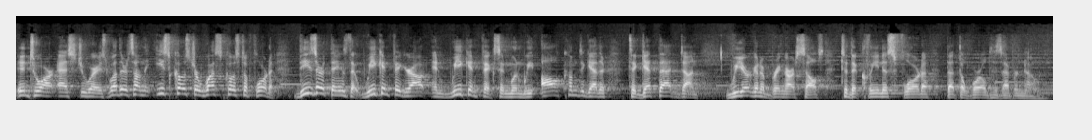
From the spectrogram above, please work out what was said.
into our estuaries, whether it's on the east coast or west coast of Florida. These are things that we can figure out and we can fix. And when we all come together to get that done, we are going to bring ourselves to the cleanest Florida that the world has ever known.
